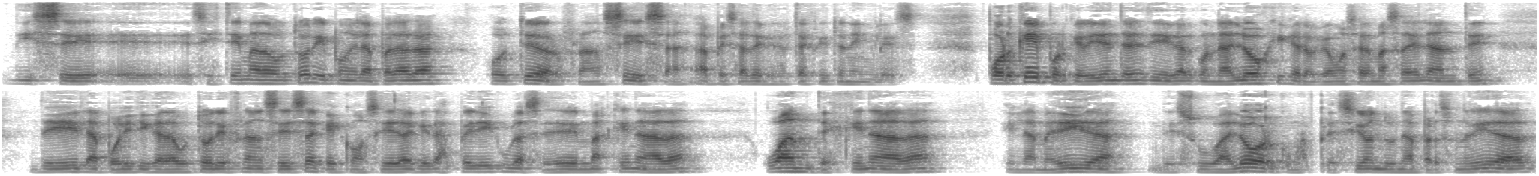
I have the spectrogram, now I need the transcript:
dice eh, el sistema de autor y pone la palabra auteur francesa, a pesar de que está escrito en inglés. ¿Por qué? Porque evidentemente tiene que ver con la lógica, lo que vamos a ver más adelante, de la política de autores francesa que considera que las películas se deben más que nada, o antes que nada, en la medida de su valor como expresión de una personalidad,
